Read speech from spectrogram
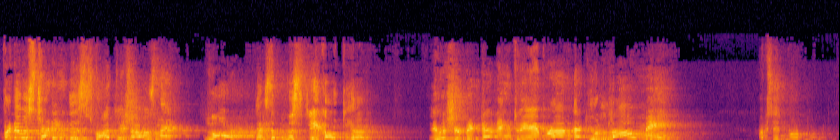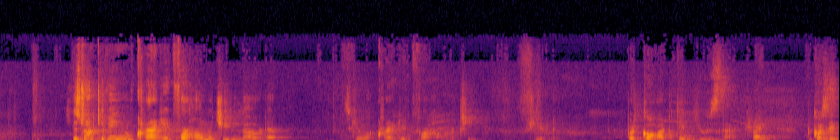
when I was studying this, Rajesh, I was like, Lord, there's a mistake out here. You should be telling to Abraham that you love me. I said, no, no, no. He's not giving him credit for how much he loved him. He's giving him credit for how much he. But God can use that, right? Because it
